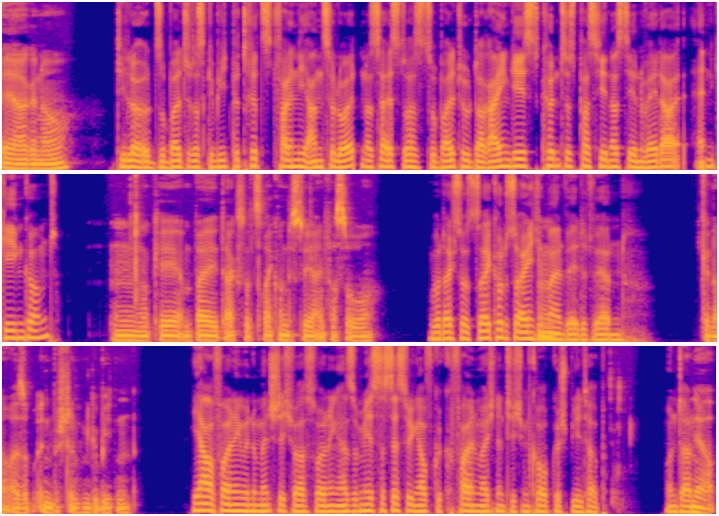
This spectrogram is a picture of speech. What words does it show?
Ja, genau. Die, sobald du das Gebiet betrittst, fangen die an zu läuten. Das heißt, du hast, sobald du da reingehst, könnte es passieren, dass dir ein Invader entgegenkommt. Hm, okay, und bei Dark Souls 3 konntest du ja einfach so, Aber Dark Souls 3 konntest du eigentlich Hm. immer invaded werden. genau, also in bestimmten Gebieten. Ja, vor allen Dingen, wenn du menschlich warst, vor allen Dingen. Also mir ist das deswegen aufgefallen, weil ich natürlich im Koop gespielt habe. Und dann, ja.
